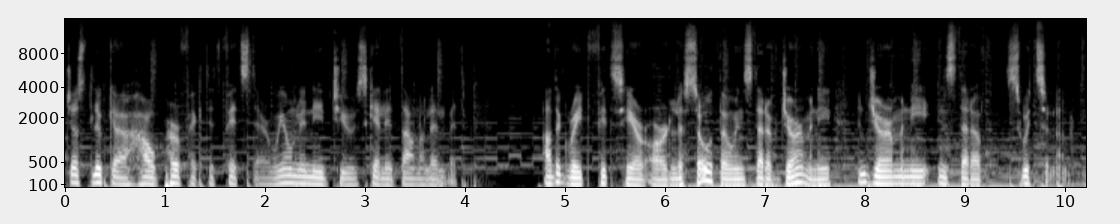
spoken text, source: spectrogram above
Just look at how perfect it fits there. We only need to scale it down a little bit. Other great fits here are Lesotho instead of Germany and Germany instead of Switzerland.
